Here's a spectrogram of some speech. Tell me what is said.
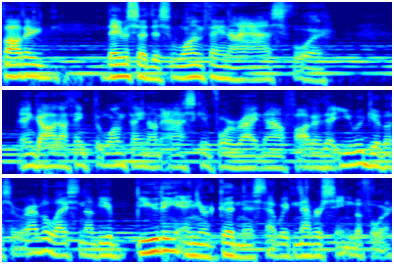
Father, David said this one thing I asked for. And God, I think the one thing I'm asking for right now, Father, that you would give us a revelation of your beauty and your goodness that we've never seen before.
